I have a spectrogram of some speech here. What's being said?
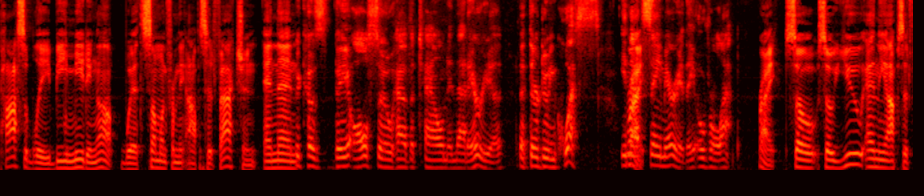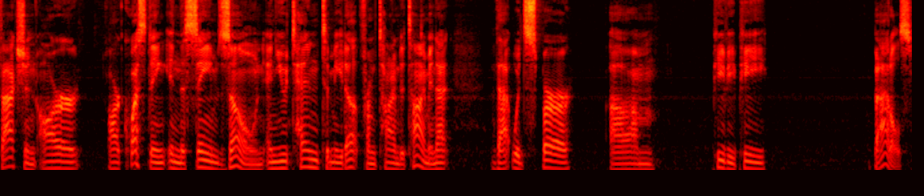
possibly be meeting up with someone from the opposite faction, and then because they also have a town in that area that they're doing quests in Right. that same area. They overlap. Right. So so you and the opposite faction are are questing in the same zone and you tend to meet up from time to time and that that would spur um PvP battles.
